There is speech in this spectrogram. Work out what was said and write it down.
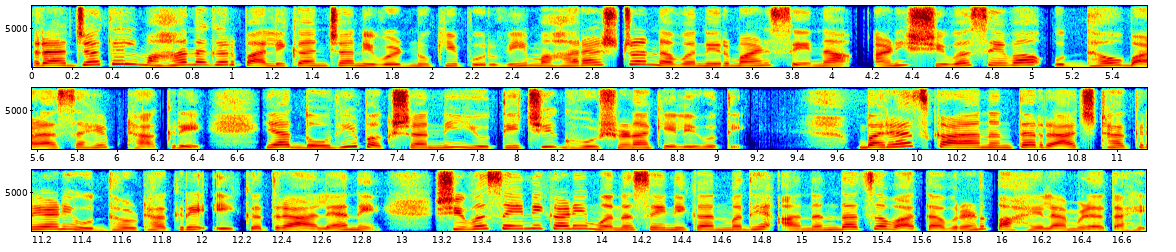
राज्यातील महानगरपालिकांच्या निवडणुकीपूर्वी महाराष्ट्र नवनिर्माण सेना आणि शिवसेवा उद्धव बाळासाहेब ठाकरे या दोन्ही पक्षांनी युतीची घोषणा केली होती. बऱ्याच काळानंतर राज ठाकरे आणि उद्धव ठाकरे एकत्र आल्याने शिवसैनिक आणि मनसैनिकांमध्ये आनंदाचं वातावरण पाहायला मिळत आहे.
